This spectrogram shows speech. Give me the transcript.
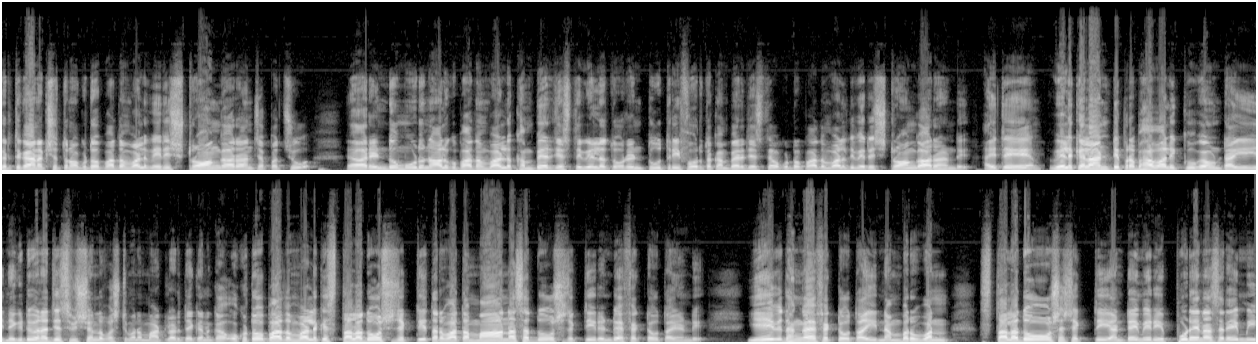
కృతికా నక్షత్రం ఒకటో పాదం వాళ్ళు వెరీ స్ట్రాంగ్ ఆరా అని చెప్పచ్చు. రెండు మూడు నాలుగు పాదం వాళ్ళు కంపేర్ చేస్తే వీళ్ళతో రెండు టూ త్రీ ఫోర్తో కంపేర్ చేస్తే ఒకటో పాదం వాళ్ళది వెరీ స్ట్రాంగ్ ఆరా అండి. అయితే వీళ్ళకి ఎలాంటి ప్రభావాలు ఎక్కువగా ఉంటాయి? ఈ నెగిటివ్ ఎనర్జీస్ విషయంలో ఫస్ట్ మనం మాట్లాడితే కనుక ఒకటో పాదం వాళ్ళకి స్థల దోష శక్తి తర్వాత మానస దోష శక్తి రెండు ఎఫెక్ట్ అవుతాయండి. ఏ విధంగా ఎఫెక్ట్ అవుతాయి? నెంబర్ వన్ స్థలదోష శక్తి అంటే మీరు ఎప్పుడైనా సరే మీ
